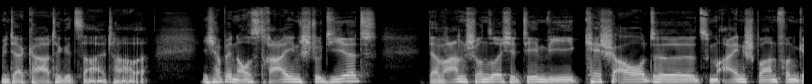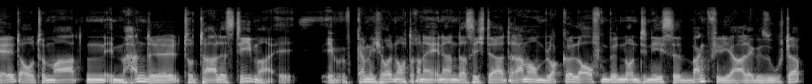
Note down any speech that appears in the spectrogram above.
mit der Karte gezahlt habe. Ich habe in Australien studiert. Da waren schon solche Themen wie Cash-out äh, zum Einsparen von Geldautomaten im Handel totales Thema. Ich kann mich heute noch dran erinnern, dass ich da dreimal um Block gelaufen bin und die nächste Bankfiliale gesucht habe,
